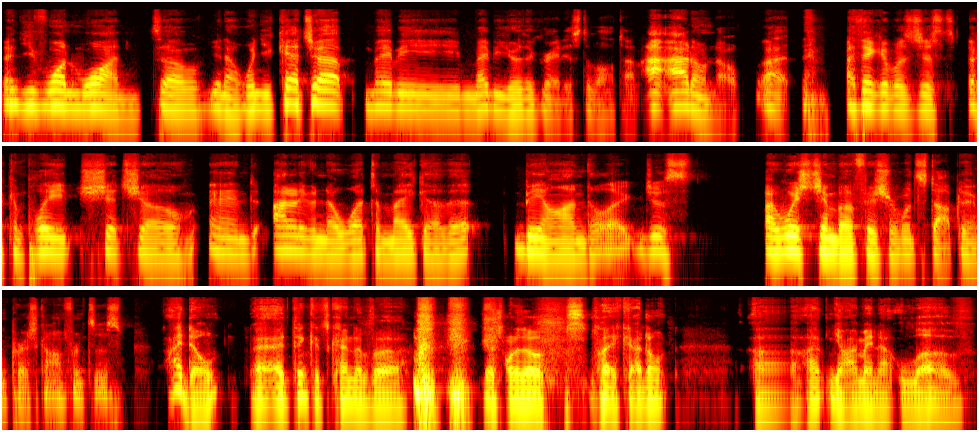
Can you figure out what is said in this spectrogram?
and you've won one. So you know when you catch up, maybe maybe you're the greatest of all time. I, I don't know. I, I think it was just a complete shit show, and I don't even know what to make of it beyond like just. I wish Jimbo Fisher would stop doing press conferences. I don't. I, I think it's kind of a. it's one of those like I don't uh, I, you know, I may not love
